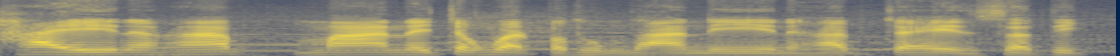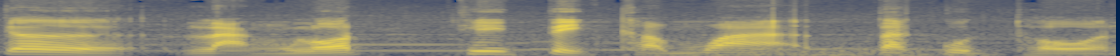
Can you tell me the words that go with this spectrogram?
ใครนะครับมาในจังหวัดปทุมธานีนะครับจะเห็นสติกเกอร์หลังรถที่ติดคำว่าตะกุดโทน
